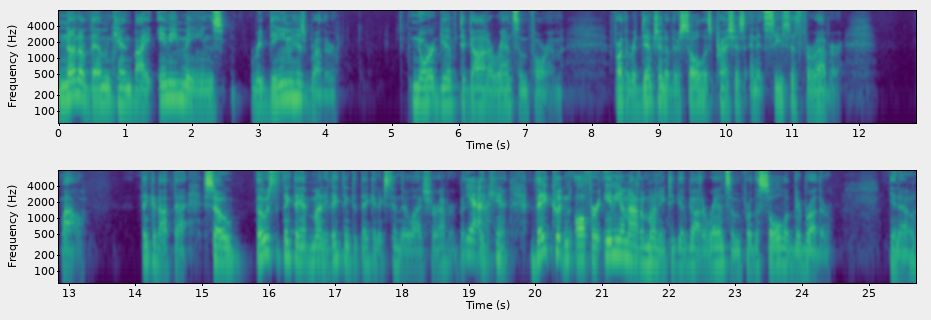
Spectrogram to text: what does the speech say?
none of them can by any means redeem his brother, nor give to God a ransom for him. For the redemption of their soul is precious and it ceaseth forever. Wow. Think about that. So, those that think they have money, they think that they can extend their lives forever, but Yeah. they can't. They couldn't offer any amount of money to give God a ransom for the soul of their brother. You know,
